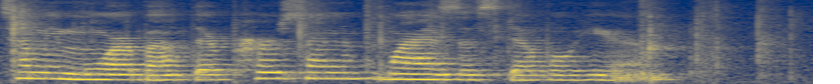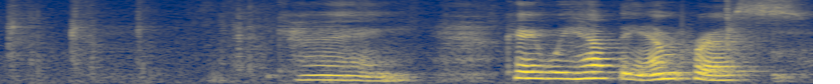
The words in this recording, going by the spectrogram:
Tell me more about their person. Why is this devil here? Okay. Okay, we have the Empress.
